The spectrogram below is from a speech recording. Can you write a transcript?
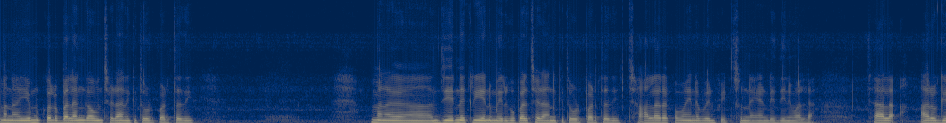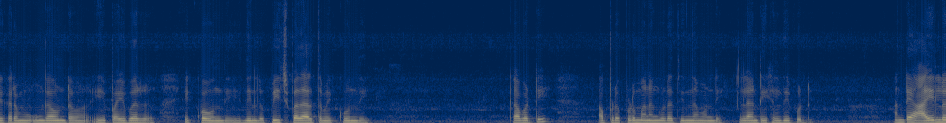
మన ఎముకలు బలంగా ఉంచడానికి తోడ్పడుతుంది. మన జీర్ణక్రియను మెరుగుపరచడానికి తోడ్పడుతుంది. చాలా రకమైన బెనిఫిట్స్ ఉన్నాయండి దీనివల్ల. చాలా ఆరోగ్యకరంగా ఉంటాం. ఈ ఫైబర్ ఎక్కువ ఉంది. దీనిలో పీచు పదార్థం ఎక్కువ ఉంది. కాబట్టి అప్పుడప్పుడు మనం కూడా తిందామండి ఇలాంటి హెల్దీ ఫుడ్. అంటే ఆయిల్లో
